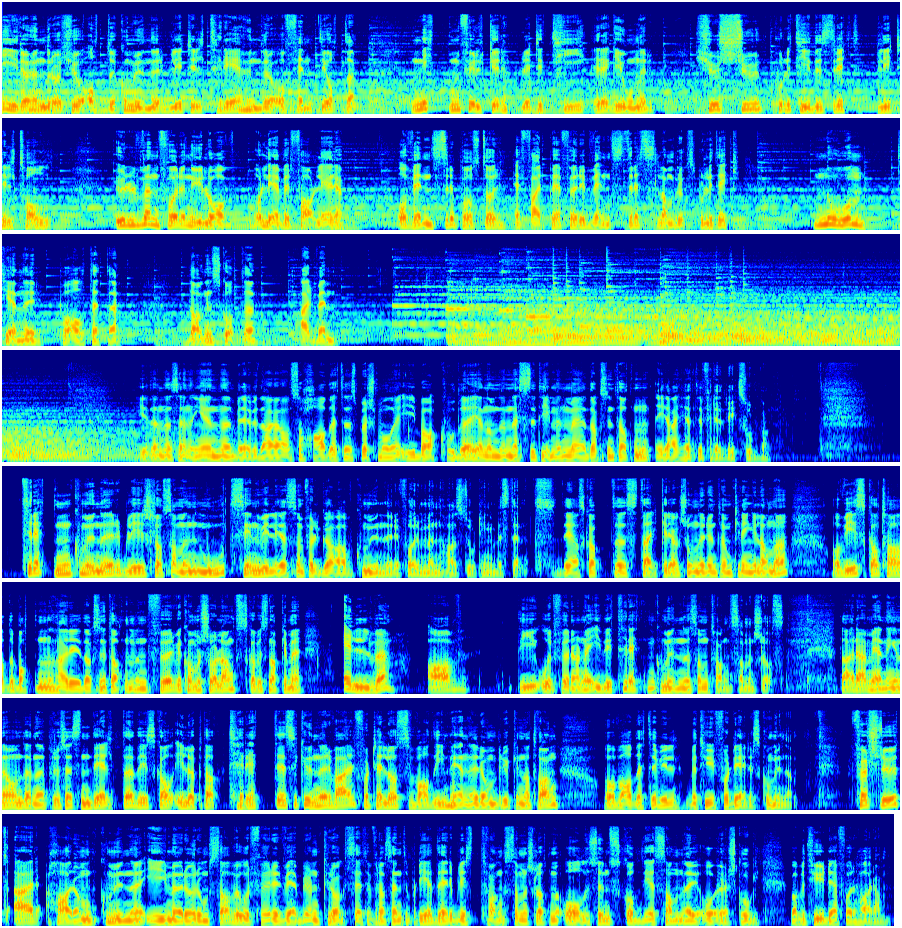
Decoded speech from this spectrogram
428 kommuner blir til 358. 19 fylker blir til 10 regioner. 27 politidistrikt blir til 12. Ulven får en ny lov og lever farligere. Og Venstre påstår Frp fører Venstres landbrukspolitikk. Noen tjener på alt dette. Dagens gåte er hvem? I denne sendingen ber vi deg altså ha dette spørsmålet i bakhodet gjennom den neste timen med Dagsnytt 18. Jeg heter Fredrik Solvang. 13 kommuner blir slått sammen mot sin vilje som følge av kommunereformen, har Stortinget bestemt. Det har skapt sterke reaksjoner rundt omkring i landet, og vi skal ta debatten her i Dagsnytt 18. Men før vi kommer så langt, skal vi snakke med 11 av de ordførerne i de 13 kommunene som tvangssammenslås. Der er meningene om denne prosessen delte. De skal i løpet av 30 sekunder hver fortelle oss hva de mener om bruken av tvang, og hva dette vil bety for deres kommune. Først ut er Haram kommune i Møre og Romsdal ved ordfører Vebjørn Krogsæter fra Senterpartiet. Dere blir tvangssammenslått med Ålesund, Skodje, Sandøy og Ørskog. Hva betyr det for Haram?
